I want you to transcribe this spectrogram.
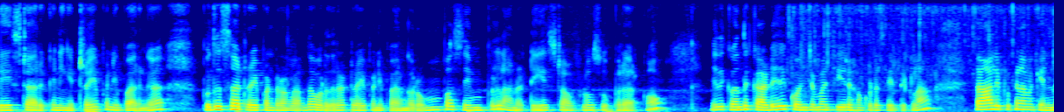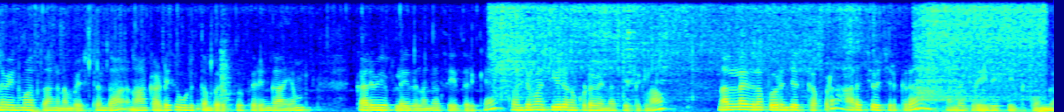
டேஸ்ட்டாக இருக்குது நீங்கள் ட்ரை பண்ணி பாருங்கள் புதுசாக ட்ரை பண்ணுறவங்களா இருந்தால் ஒரு தடவை ட்ரை பண்ணி பாருங்கள் ரொம்ப சிம்பிள் ஆனால் டேஸ்ட் அவ்வளோ சூப்பராக இருக்கும். இதுக்கு வந்து கடுகு கொஞ்சமாக ஜீரகம் கூட சேர்த்துக்கலாம். தாளிப்புக்கு நமக்கு என்ன வேணுமோ அதுதாங்க நம்ம இஷ்டம் தான் நான் கடுகு உளுத்தம்பருப்பு பெருங்காயம் கருவேப்பிலை இதெல்லாம் தான் சேர்த்துருக்கேன். கொஞ்சமாக ஜீரகம் கூட வேணால் சேர்த்துக்கலாம். நல்லா இதெல்லாம் பொரிஞ்சதுக்கப்புறம் அரைச்சி வச்சுருக்கிற அந்த கிரேவி சேர்த்துக்கோங்க.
